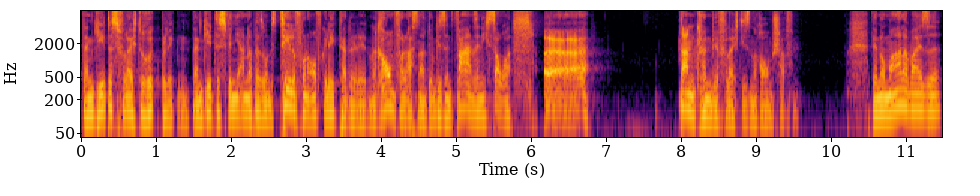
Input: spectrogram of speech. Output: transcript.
dann geht es vielleicht rückblickend. Dann geht es, wenn die andere Person das Telefon aufgelegt hat oder den Raum verlassen hat und wir sind wahnsinnig sauer. Äh, dann können wir vielleicht diesen Raum schaffen. Denn normalerweise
